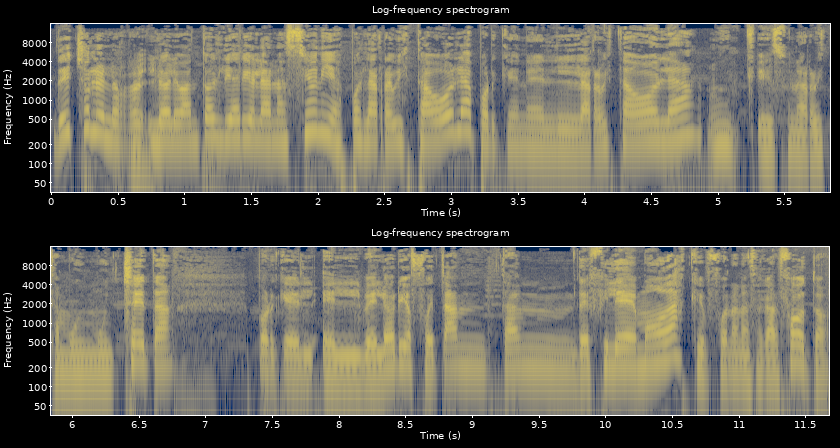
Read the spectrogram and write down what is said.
De hecho, lo, lo- lo levantó el diario La Nación y después la revista Hola, porque en el- la revista Hola, que es una revista muy, muy cheta, porque el, el velorio fue tan, tan desfile de modas que fueron a sacar fotos.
